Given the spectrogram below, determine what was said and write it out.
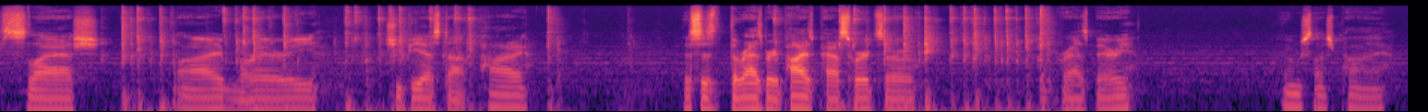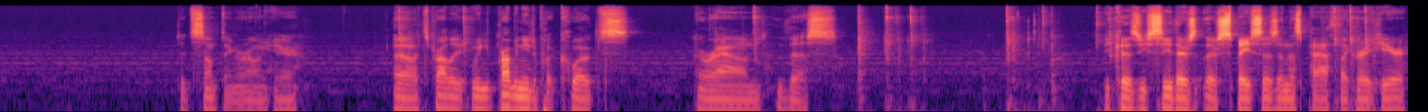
slash library gps dot py. This is the Raspberry Pi's password, so raspberry home slash pi. Did something wrong here. Oh, it's probably, we probably need to put quotes around this. Because you see there's there's spaces in this path, like right here.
